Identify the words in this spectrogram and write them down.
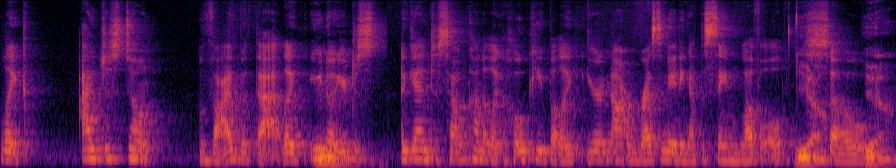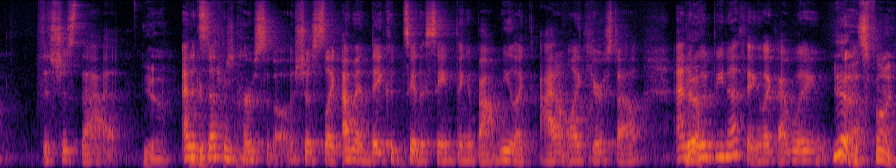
like I just don't vibe with that. Like you know, Mm. you're just again to sound kind of like hokey, but like you're not resonating at the same level. Yeah. So Yeah. it's just that. Yeah. And I it's get what you're nothing personal. It's just like I mean, they could say the same thing about me. Like I don't like your style, and Yeah. it would be nothing. Like I wouldn't. you Yeah, know, it's fine.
